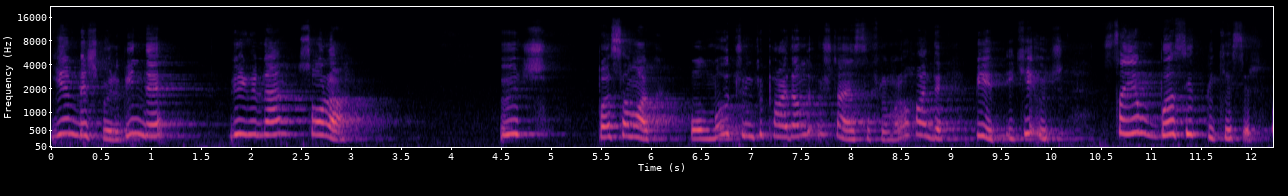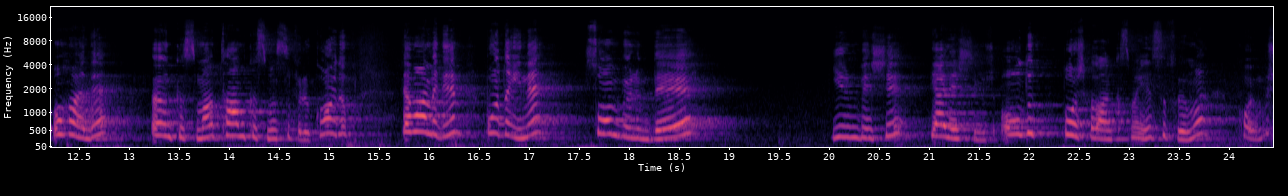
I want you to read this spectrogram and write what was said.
25 bölü 1000'de virgülden sonra 3 basamak olmalı. Çünkü paydamda 3 tane sıfırım var. O halde 1, 2, 3. Sayım basit bir kesir. O halde ön kısma, tam kısma sıfırı koyduk. Devam edelim. Burada yine son bölümde 25'i yerleştirmiş olduk. Boş kalan kısma yine sıfırımı koymuş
